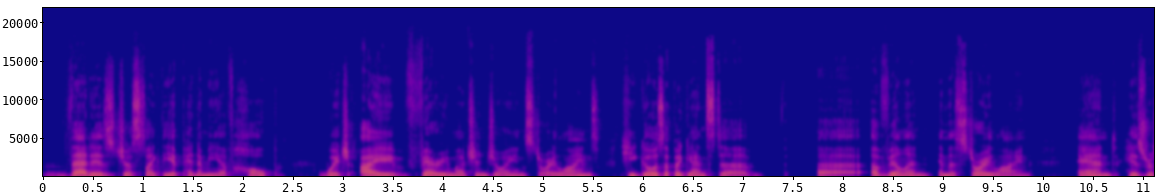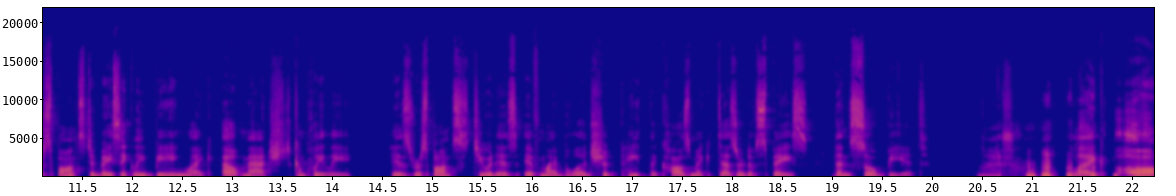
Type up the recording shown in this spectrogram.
that is just like the epitome of hope, which I very much enjoy in storylines. He goes up against a a, a villain in the storyline and his response to basically being like outmatched completely his response to it is if my blood should paint the cosmic desert of space then so be it nice. like oh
